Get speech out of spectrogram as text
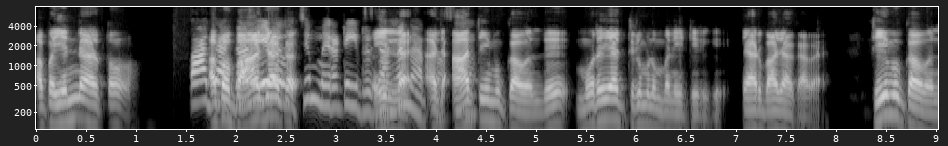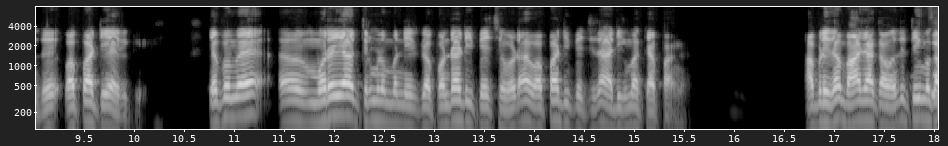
அப்ப என்ன அர்த்தம்? அப்ப பாஜக இல்ல. அது. அதிமுக வந்து முறையா திருமணம் பண்ணிட்டு இருக்கு. யார் பாஜகவ. திமுக வந்து வப்பாட்டியா இருக்கு. எப்பவுமே அ முறையா திருமணம் பண்ணியிருக்க பொண்டாட்டி பேச்ச விட, வப்பாட்டி பேச்சு தான் அதிகமா கேட்பாங்க. அப்படிதான் பாஜக வந்து திமுக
